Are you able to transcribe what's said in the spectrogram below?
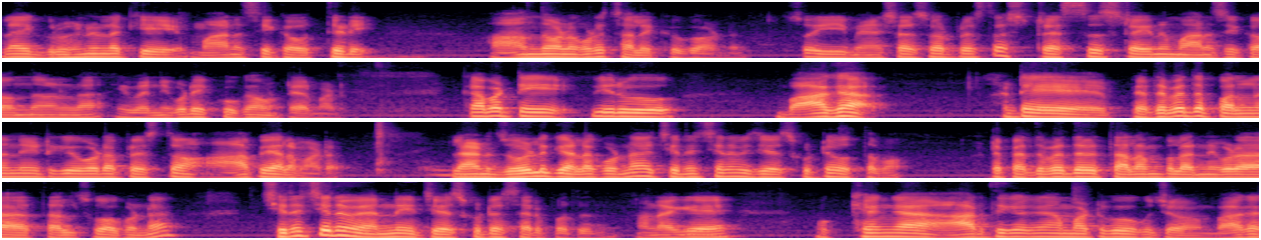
అలాగే గృహిణులకి మానసిక ఒత్తిడి ఆందోళన కూడా చాలా ఎక్కువగా ఉంటుంది. సో ఈ మేషరాశి వారి ప్రస్తుతం స్ట్రెస్ స్ట్రెయిన్ మానసిక ఆందోళన ఇవన్నీ కూడా ఎక్కువగా ఉంటాయి అన్నమాట కాబట్టి వీరు బాగా అంటే పెద్ద పెద్ద పనులన్నిటికీ కూడా ప్రస్తుతం ఆపేయాలన్నమాట. ఇలాంటి జోళ్ళకి వెళ్ళకుండా చిన్న చిన్నవి చేసుకుంటే ఉత్తమం. అంటే పెద్ద పెద్దవి తలంపులన్నీ కూడా తలుచుకోకుండా చిన్న చిన్నవి అన్నీ చేసుకుంటే సరిపోతుంది. అలాగే ముఖ్యంగా ఆర్థికంగా మటుకు కొంచెం బాగా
